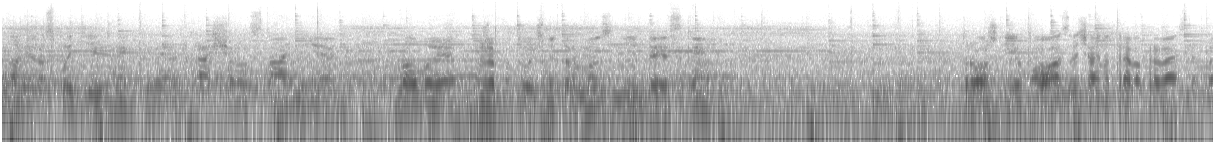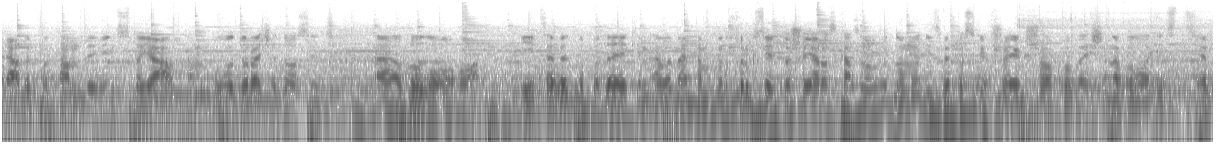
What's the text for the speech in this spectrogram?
нові розподільники в кращому стані вали, дуже потужні тормозні диски. Трошки його, звичайно, треба привести в порядок, бо там, де він стояв, там було, до речі, досить е, волого. І це видно по деяким елементам конструкції, то, що я розказував в одному із випусків, що якщо повищена вологість е,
